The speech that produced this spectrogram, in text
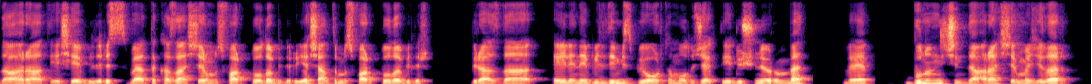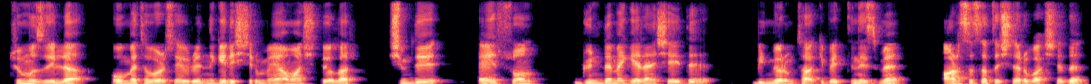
daha rahat yaşayabiliriz. Veyahut da kazançlarımız farklı olabilir, yaşantımız farklı olabilir. Biraz daha eğlenebildiğimiz bir ortam olacak diye düşünüyorum ben. Ve bunun için de araştırmacılar tüm hızıyla o Metaverse evrenini geliştirmeye amaçlıyorlar. Şimdi en son gündeme gelen şey de bilmiyorum takip ettiniz mi? Arsa satışları başladı.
